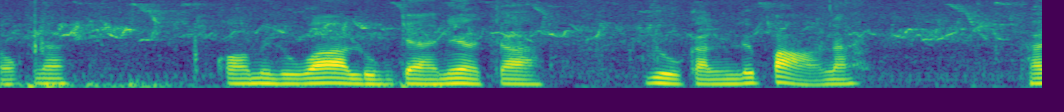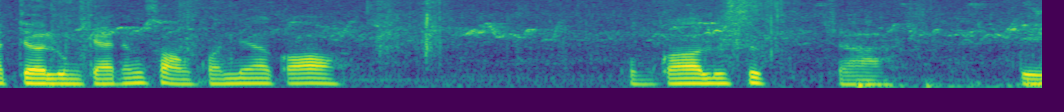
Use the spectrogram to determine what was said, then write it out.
นกนะ ก็ไม่รู้ว่าลุงแกเนี่ยจะอยู่กันหรือเปล่านะ ถ้าเจอลุงแกทั้งสองคนเนี่ยก็ ผมก็รู้สึกจะดี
